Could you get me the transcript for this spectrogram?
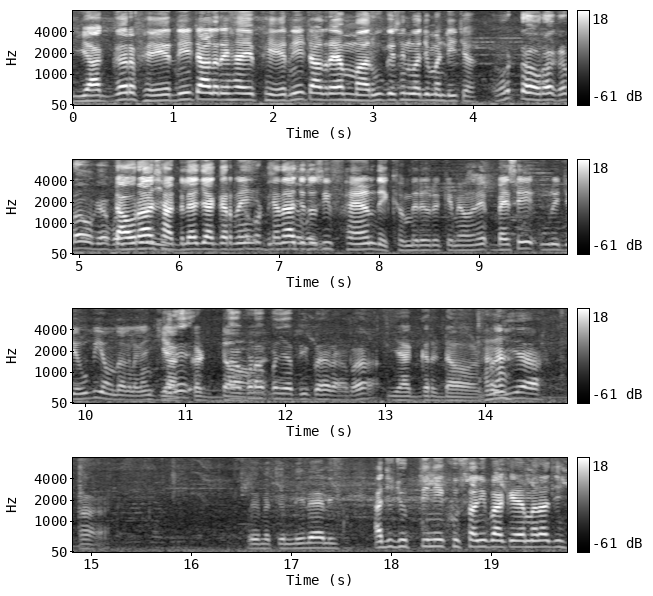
ਯਾਗਰ ਫੇਰ ਨਹੀਂ ਟਲ ਰਿਹਾ ਇਹ ਫੇਰ ਨਹੀਂ ਟਲ ਰਿਹਾ ਮਾਰੂ ਕਿਸੇ ਨੂੰ ਅੱਜ ਮੰਡੀ 'ਚ। ਉਹ ਟੌਰਾ ਖੜਾ ਹੋ ਗਿਆ ਬਾਈ। ਟੌਰਾ ਛੱਡ ਲਿਆ ਜਾਗਰ ਨੇ। ਕਹਿੰਦਾ ਅੱਜ। ਤੁਸੀਂ ਫੈਨ ਦੇਖਿਓ ਮੇਰੇ ਉਰੇ ਕਿਵੇਂ ਆਉਂਦੇ ਨੇ। ਵੈਸੇ ਉਰੇ ਜ਼ਰੂਰ ਵੀ ਆਉਂਦਾ ਅਗਲਾ ਕਹਿੰਦਾ ਜਾਗਰ ਆਪਣਾ ਪੰਜਾਬੀ ਪਹਿਰਾਵਾ ਜਾਗਰ ਡਾਉਨ ਹਨਾ? ਵਧੀਆ ਹਾਂ। ਤੇ ਮੈਂ ਚੁੰਨੀ ਲੈ ਲਈ। ਅੱਜ ਜੁੱਤੀ ਨਹੀਂ ਖੁੱਸਾ ਨਹੀਂ ਪਾ ਕੇ ਆਇਆ ਮਹਾਰਾਜ ਜੀ।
